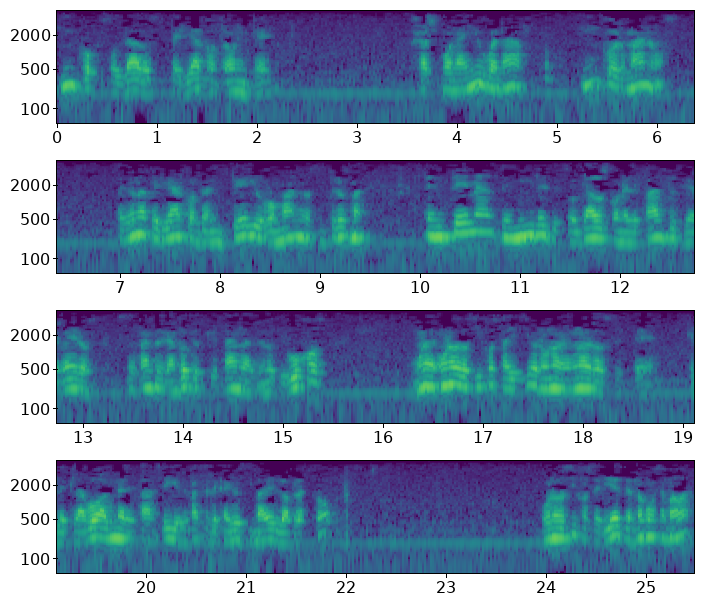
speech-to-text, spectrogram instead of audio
cinco soldados pelear contra un imperio. Hashmonaí y cinco hermanos, salieron a pelear contra el imperio romano, los imperios más, centenas de miles de soldados con elefantes guerreros, elefantes grandotes que están en los dibujos. Uno, de los hijos falleció, uno, de los este, que le clavó a un elefante y el elefante le cayó encima de él y lo aplastó. Uno de los hijos, Eliezer, ¿no? ¿Cómo se llamaba?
